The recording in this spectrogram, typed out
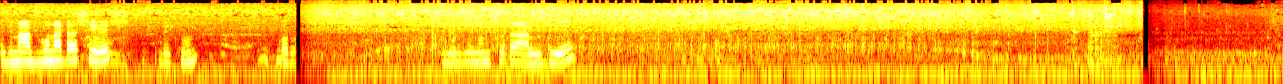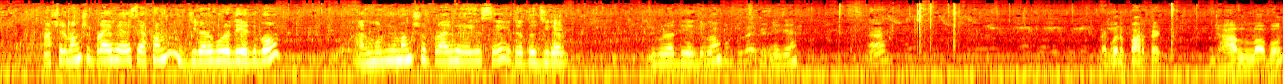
এই যে মাছ বোনাটা শেষ, দেখুন। মুরগির মাংসটা আলু দিয়ে হাঁসের মাংস প্রায় হয়ে গেছে এখন। জিরার গুঁড়ো দিয়ে দিব। আর মুরগির মাংস প্রায় হয়ে গেছে। এটা তো জিরার গুঁড়া দিয়ে দিব। এই যে। একবারে পারফেক্ট ঝাল লবণ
